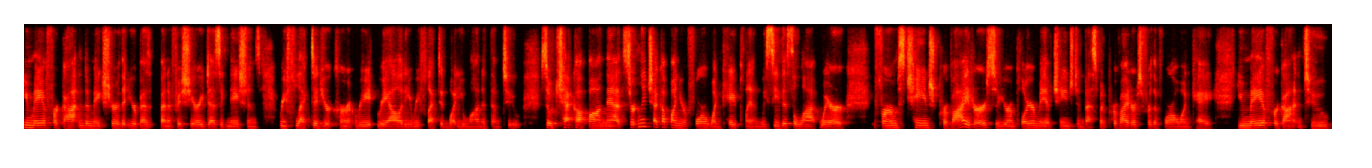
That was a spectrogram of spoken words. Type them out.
you may have forgotten to make sure that your beneficiary designations reflected your current re- reality, reflected what you wanted them to. So check up on that. Certainly check up on your 401k plan. We see this a lot where firms change providers. So your employer may have changed investment providers for the 401k. You may have forgotten to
